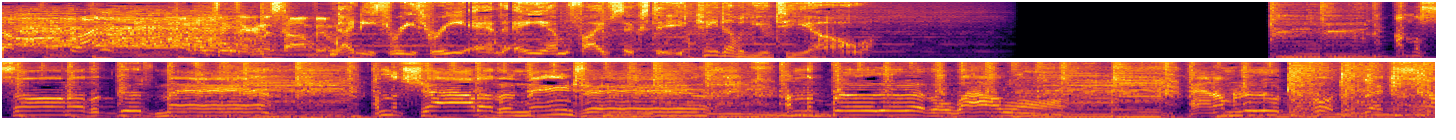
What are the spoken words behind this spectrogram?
so, right? I don't think they're going to stop him. 93.3 and AM 560. KWTO. I'm the son of a good man. I'm the child of an angel. I'm the brother of a wild one. And I'm looking for direction.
